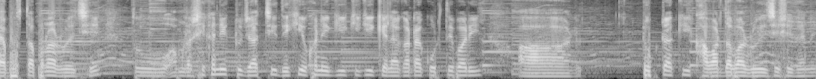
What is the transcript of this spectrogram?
ব্যবস্থাপনা রয়েছে। তো আমরা সেখানে একটু যাচ্ছি, দেখি ওখানে গিয়ে কী কী কেনাকাটা করতে পারি, আর টুকটাক কী খাবার দাবার রয়েছে সেখানে।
